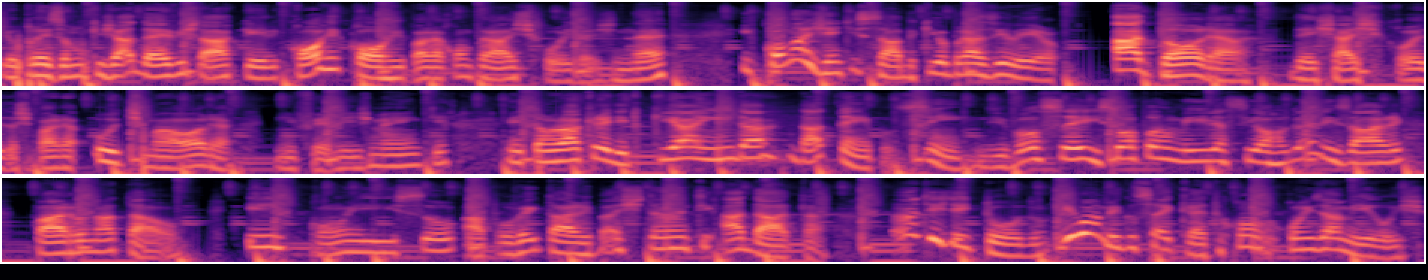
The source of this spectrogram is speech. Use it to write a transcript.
Eu presumo que já deve estar aquele corre-corre para comprar as coisas, né? E como a gente sabe que o brasileiro adora deixar as coisas para a última hora, infelizmente, então eu acredito que ainda dá tempo, sim, de você e sua família se organizarem para o Natal. E com isso, aproveitarem bastante a data. Antes de tudo, e o amigo secreto com, com os amigos?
